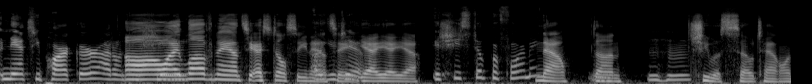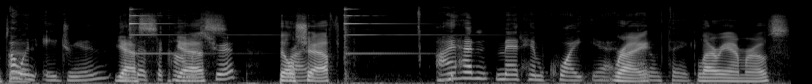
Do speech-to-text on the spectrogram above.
Nancy Parker, I don't. Think Oh, I she- love Nancy. I still see Nancy. do? Yeah, yeah, yeah. Is she still performing? No, done. Mm-hmm. She was so talented. Oh, and Adrian Yes, the comic yes. strip. Bill right. Sheft, I hadn't met him quite yet. right? I don't think. Larry Ambrose.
